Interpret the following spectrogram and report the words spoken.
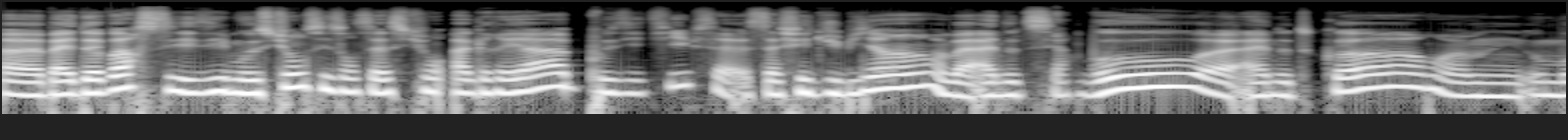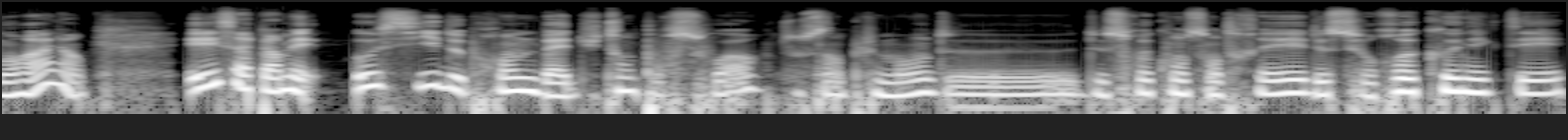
Euh, bah, d'avoir ces émotions, ces sensations agréables, positives, ça, fait du bien bah, à notre cerveau, euh, à notre corps, euh, au moral. Et ça permet aussi de prendre bah, du temps pour soi, tout simplement, de, se reconcentrer, de se reconnecter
